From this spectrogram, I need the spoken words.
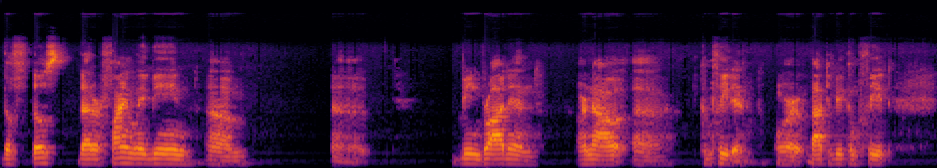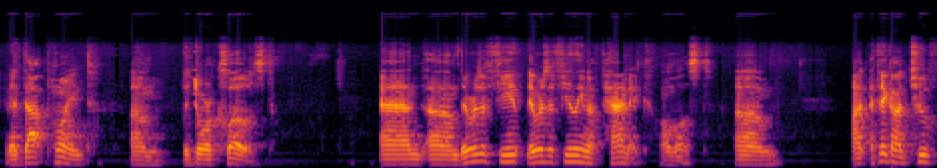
the those that are finally being um, uh, being brought in are now uh, completed or about to be complete and at that point, um, the door closed, and um, there was a feel there was a feeling of panic almost. Um, I, I, think on two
